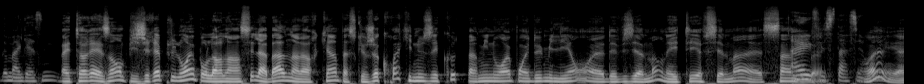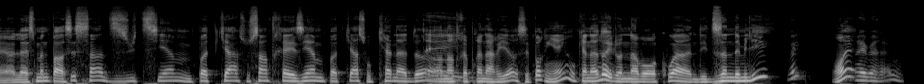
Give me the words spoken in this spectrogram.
de magazine. Ben, tu as raison. Puis j'irai plus loin pour leur lancer la balle dans leur camp parce que je crois qu'ils nous écoutent parmi nos 1,2 millions euh, de visionnements. On a été officiellement euh, 100. Hey, ben, félicitations. ouais, la semaine passée, 118e podcast ou 113e podcast au Canada en entrepreneuriat. C'est pas rien. Au Canada, il doit en avoir quoi? Des dizaines de milliers? Oui. Ouais. Eh, bravo.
